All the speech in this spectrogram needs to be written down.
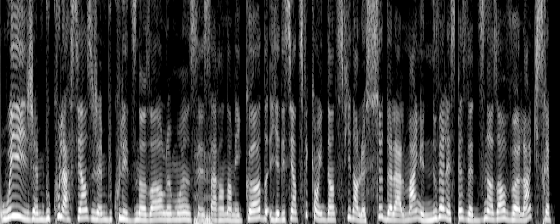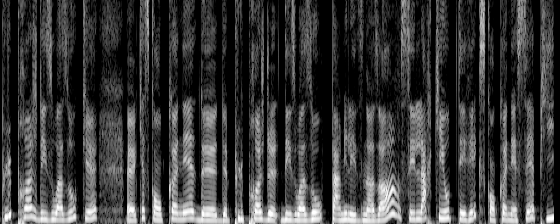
Oui, j'aime beaucoup la science, j'aime beaucoup les dinosaures. Là. Moi, c'est- Mhm. ça rentre dans mes cordes. Il y a des scientifiques qui ont identifié dans le sud de l'Allemagne une nouvelle espèce de dinosaure volant qui serait plus proche des oiseaux que euh, qu'est-ce qu'on connaît de, de plus proche de- des oiseaux parmi les dinosaures. C'est l'archéoptérix qu'on connaissait, puis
